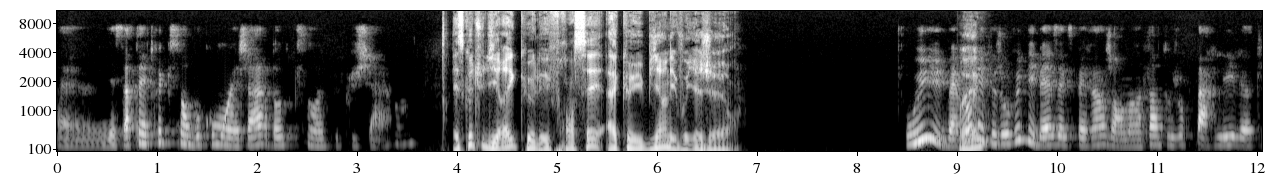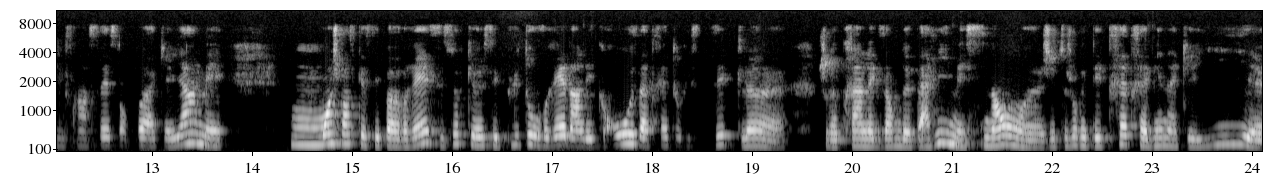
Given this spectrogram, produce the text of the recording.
il y a certains trucs qui sont beaucoup moins chers, d'autres qui sont un peu plus chers. Hein. Est-ce que tu dirais que les Français accueillent bien les voyageurs? Oui, ben moi, j'ai toujours eu des belles expériences. on entend toujours parler là, que les Français sont pas accueillants, mais moi, je pense que c'est pas vrai. C'est sûr que c'est plutôt vrai dans les gros attraits touristiques. Là. Je reprends l'exemple de Paris, mais sinon, euh, j'ai toujours été très, très bien accueillie. Euh,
